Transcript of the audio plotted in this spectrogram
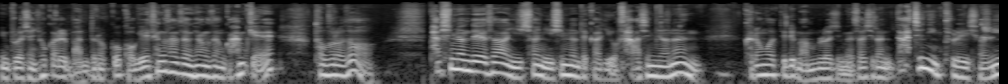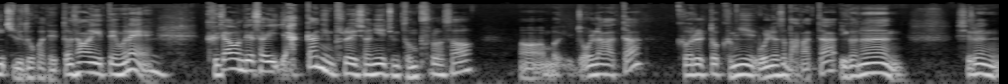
인플레이션 효과를 만들었고 거기에 생산성 향상과 함께 더불어서 80년대에서 한 2020년대까지 요 40년은 그런 것들이 맞물려지면서 사실은 낮은 인플레이션이 그렇죠. 유도가 됐던 상황이기 때문에 음. 그 가운데서 약간 인플레이션이 좀 돈 풀어서 어뭐 올라갔다 그거를 또 금리 올려서 막았다 이거는 실은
